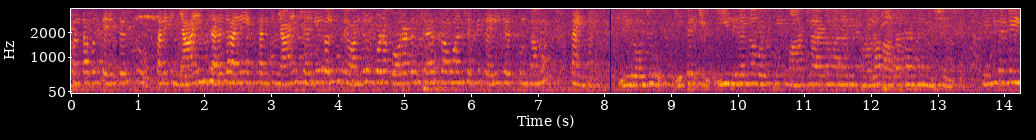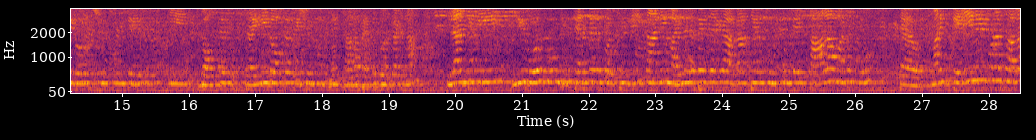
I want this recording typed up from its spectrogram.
సంతాపం తెలియజేస్తూ తనకి న్యాయం జరగాలి తనకి న్యాయం జరిగే వరకు మేమందరం కూడా పోరాటం చేస్తాము అని చెప్పి తెలియజేసుకుంటున్నాము. థ్యాంక్ యూ ఈరోజు ఇక్కడికి ఈ విధంగా వచ్చి మాట్లాడడం అనేది చాలా బాధాకరమైన విషయం. ఎందుకంటే ఈరోజు చూస్తుంటే ఈ డాక్టర్ ట్రైనీ డాక్టర్ విషయంలో చాలా పెద్ద దుర్ఘటన. ఇలాంటిది ఈ రోజు ఇది తెర మీదకి వచ్చింది. కానీ మహిళలపై జరిగే అగాత్యాలు చూస్తుంటే చాలా మటుకు మనకి తెలియనివి కూడా చాలా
